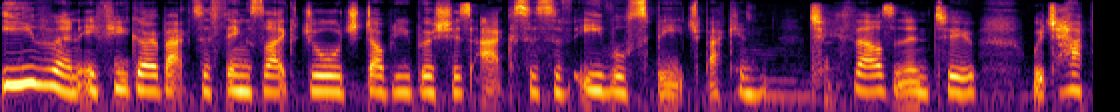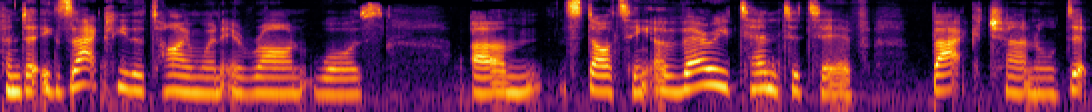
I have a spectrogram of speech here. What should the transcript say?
Even if you go back to things like George W. Bush's Axis of Evil speech back in mm. 2002, which happened at exactly the time when Iran was um, starting a very tentative back channel dip,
